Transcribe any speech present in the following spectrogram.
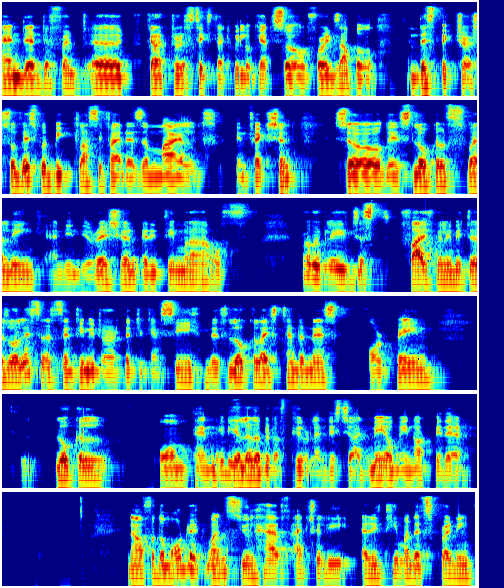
And there are different uh, characteristics that we look at. So for example, in this picture, so this would be classified as a mild infection. So there's local swelling and induration, erythema of probably just five millimeters or less than a centimeter that you can see. There's localized tenderness or pain, local warmth, and maybe a little bit of purulent discharge may or may not be there. Now, for the moderate ones, you'll have actually erythema that's spreading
